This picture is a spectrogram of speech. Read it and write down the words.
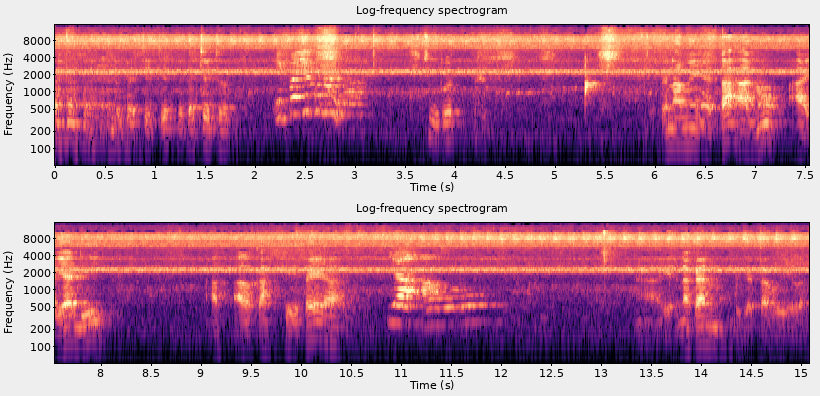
Duka cicit duka cucut Ipa ya ke mana? Curut. itu nami eta anu aya di al kahfi teh ya. Ya Allah. Nah, ya kan diketahui lah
